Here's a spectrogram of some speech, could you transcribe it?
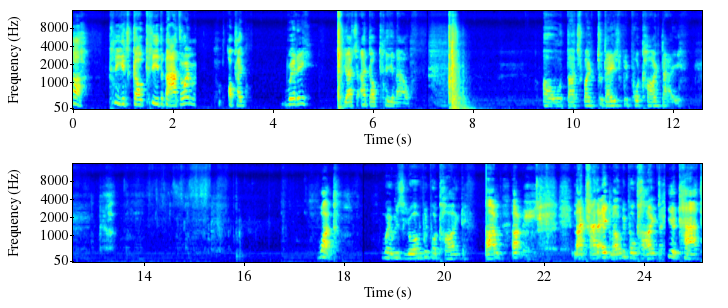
Oh, please go clean the bathroom. Okay. Ready? Yes, I go clean now. Oh, that's why Today's report card day. What? Where is your report card? Um, um, my cat ate my report card. Your cat.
